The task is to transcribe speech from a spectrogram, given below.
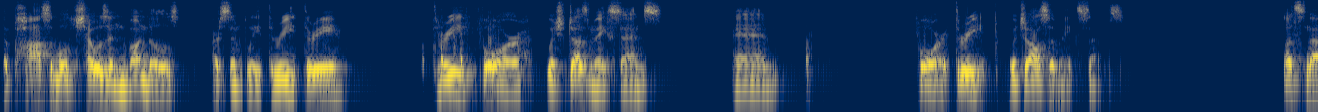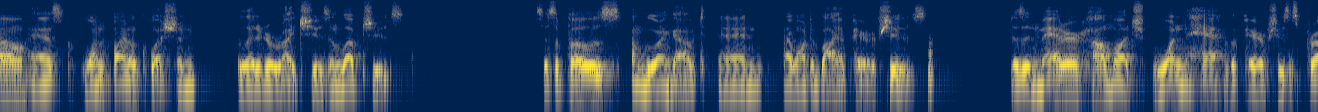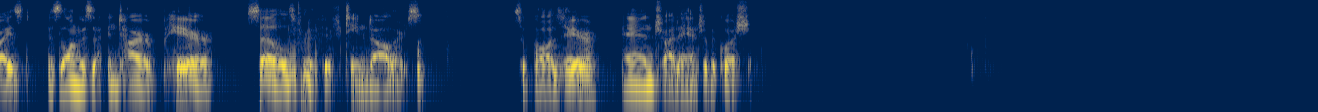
the possible chosen bundles are simply 3, 3, 3, 4, which does make sense, and 4, 3, which also makes sense. Let's now ask one final question related to right shoes and left shoes. So suppose I'm going out and I want to buy a pair of shoes. Does it matter how much one half of a pair of shoes is priced as long as the entire pair sells for $15? So pause here and try to answer the question.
